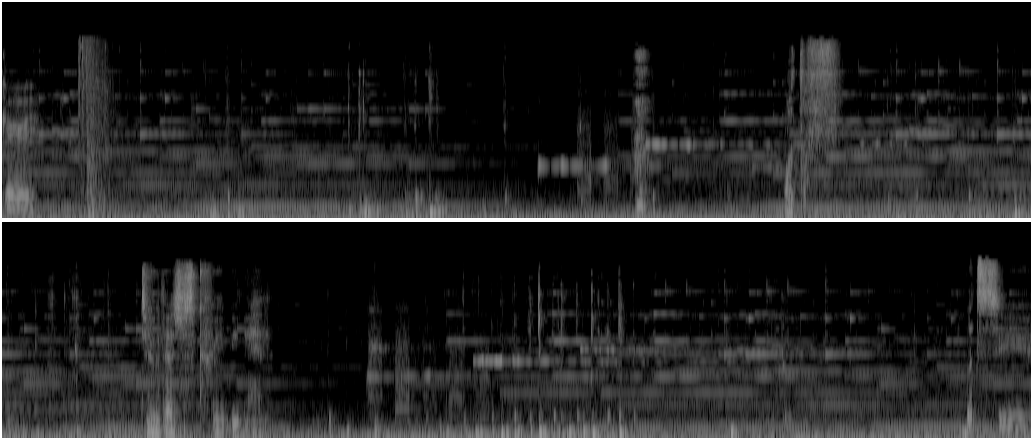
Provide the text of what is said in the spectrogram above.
Garry. what the f- Dude, that's just creepy, man. Let's see.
